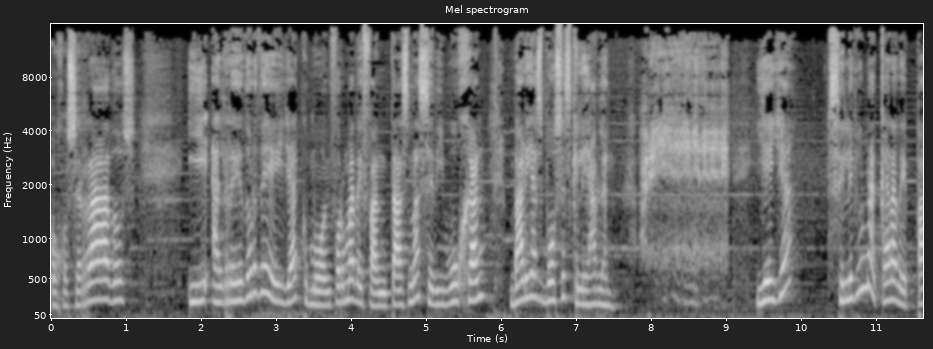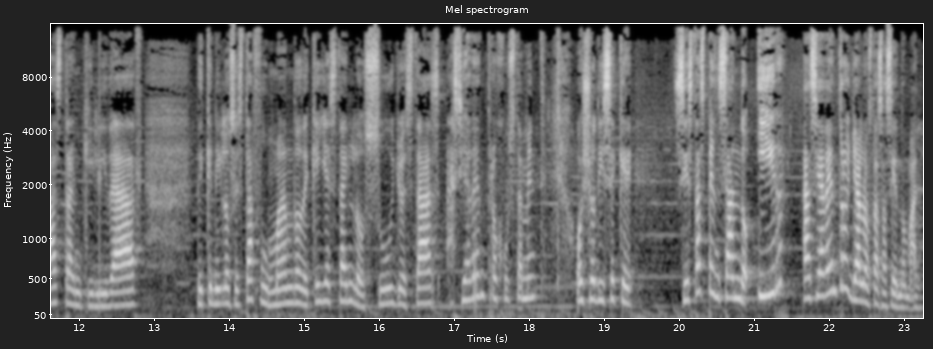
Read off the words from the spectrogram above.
ojos cerrados, y alrededor de ella, como en forma de fantasma, se dibujan varias voces que le hablan. Y ella se le ve una cara de paz, tranquilidad, de que ni los está fumando, de que ella está en lo suyo, estás hacia adentro justamente. Osho dice que si estás pensando ir hacia adentro, ya lo estás haciendo mal.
